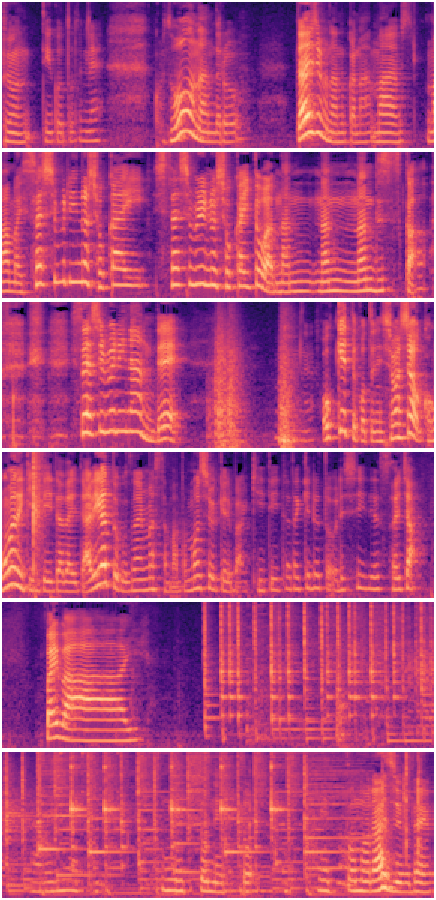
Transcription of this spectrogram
分っていうことでね。これどうなんだろう。大丈夫なのかな、まあ、まあまあ久しぶりの初回久しぶりの初回とは何なんなんですか。久しぶりなんで OK ってことにしましょう。ここまで聞いていただいてありがとうございました。またもしよければ聞いていただけると嬉しいです。それじゃあ、バイバーイ。ネットネット。ネットのラジオだよ。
